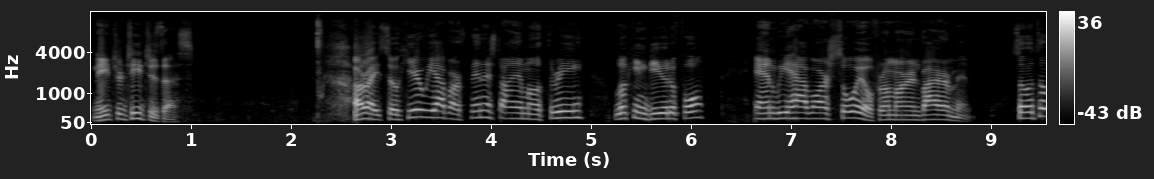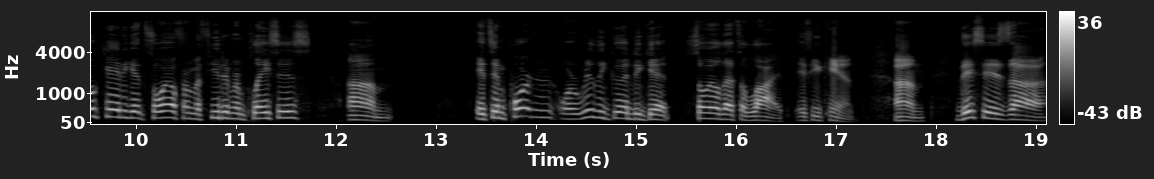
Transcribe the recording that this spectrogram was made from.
Nature teaches us. All right, so here we have our finished IMO 3, looking beautiful, and we have our soil from our environment. So it's okay to get soil from a few different places. Um, it's important or really good to get soil that's alive if you can. Um, this is uh,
